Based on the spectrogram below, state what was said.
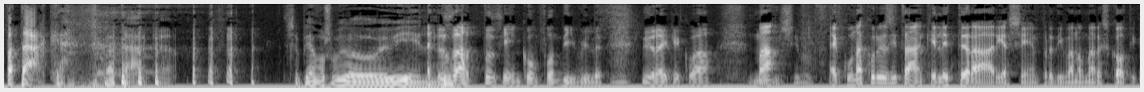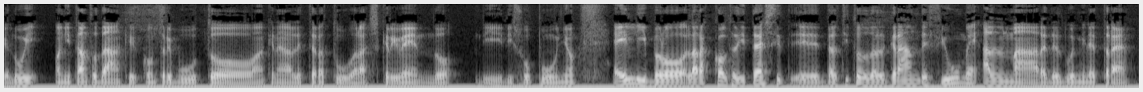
Patacca. Patacca. Sappiamo subito da dove viene. no? Esatto, sì, è inconfondibile. Direi che qua. Ma Benissimo. ecco, una curiosità anche letteraria sempre di Ivano Marescotti, che lui ogni tanto dà anche il contributo anche nella letteratura, scrivendo di, di suo pugno, è il libro La raccolta di testi eh, dal titolo Dal grande fiume al mare del 2003.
